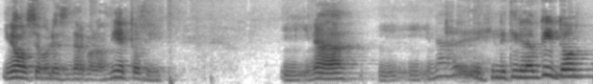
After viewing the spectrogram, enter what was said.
y no, se volvió a sentar con los nietos y, y, nada, y, nada, y le tira el autito,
